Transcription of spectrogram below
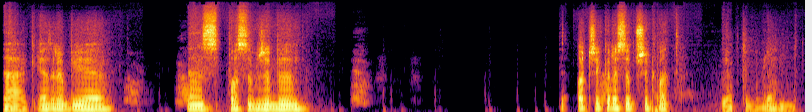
Tak, ja zrobię w ten sposób, żeby te oczy kresu przypadł. Jak to wygląda?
